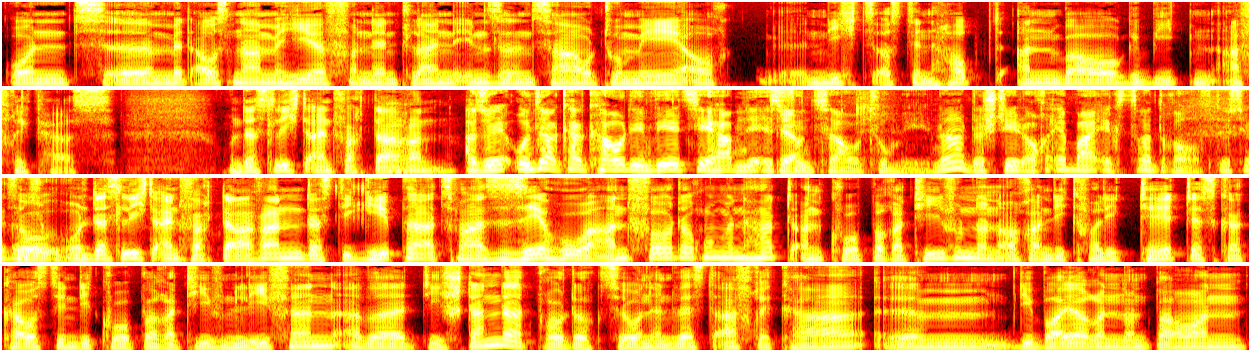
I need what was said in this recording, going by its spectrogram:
und äh, mit Ausnahme hier von den kleinen Inseln Sao Tome auch äh, nichts aus den Hauptanbaugebieten Afrikas. Und das liegt einfach daran. Also unser Kakao, den wir jetzt hier haben, der ist ja. von Sao Tome. Ne? Da steht auch Ebba extra drauf. Ja so, und das liegt einfach daran, dass die GEPA zwar sehr hohe Anforderungen hat an Kooperativen und auch an die Qualität des Kakaos, den die Kooperativen liefern, aber die Standardproduktion in Westafrika, ähm, die Bäuerinnen und Bauern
